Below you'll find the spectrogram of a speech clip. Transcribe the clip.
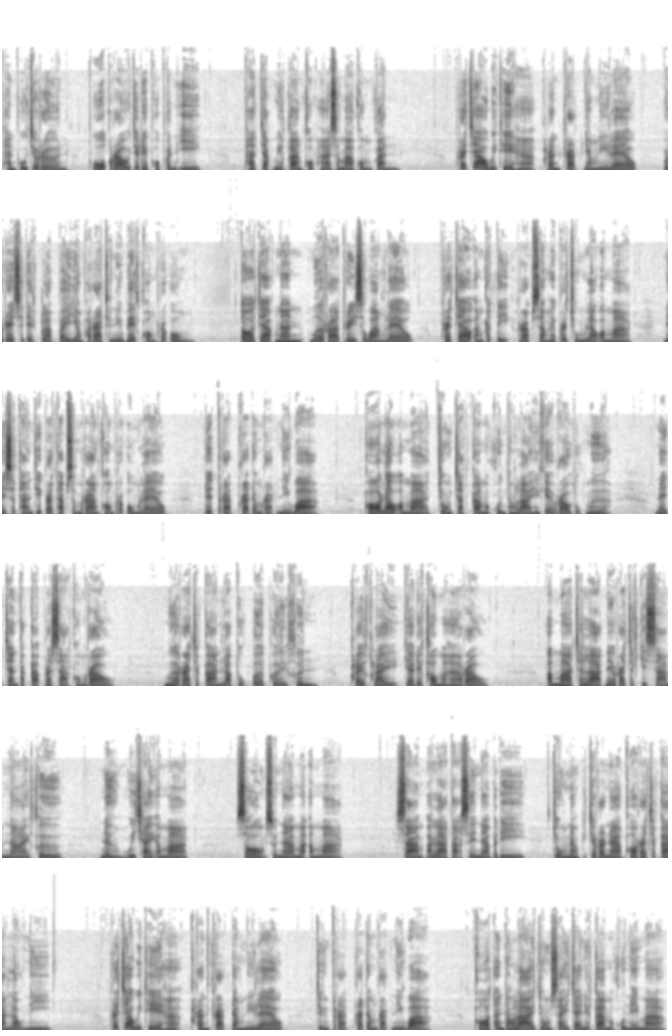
ท่านผู้เจริญ พวกเราจะได้พบกันอีก ถ้าจักมีการคบหาสมาคมกัน พระเจ้าวิเทหะครั้นตรัสอย่างนี้แล้ว ก็ได้เสด็จกลับไปยังพระราชนิเวศของพระองค์ ต่อจากนั้นเมื่อราตรีสว่างแล้ว พระเจ้าอังคติรับสั่งให้ประชุมเหล่าอมาตย์ในสถานที่ประทับสำราญของพระองค์แล้ว ได้ตรัสพระดำรัสนี้ว่า ขอเหล่าอมาตย์จงจัดการมคุณทั้งหลายให้แก่เราทุกเมื่อ ในจันทกะประสาทของเรา เมื่อราชการลับถูกเปิดเผยขึ้น ใครๆ อย่าได้เข้ามาหาเราอมาตย์ฉลาดในราชกิจสามนายคือ 1. วิชัยอมาตย์ 2. สุนามะอมาตย์ 3. อลาตะเสนาบดี จงนั่งพิจารณาข้อราชการเหล่านี้ พระเจ้าวิเทหะครั้นตรัสดังนี้แล้ว จึงตรัสพระดำรัสนี้ว่า ขอท่านทั้งหลายจงใส่ใจในการมาคุณให้มาก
